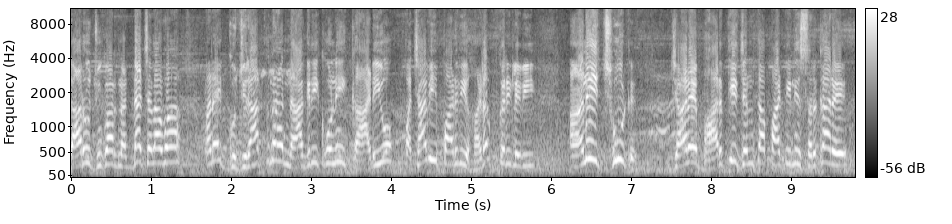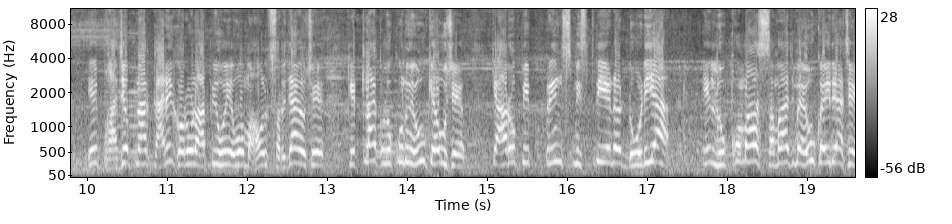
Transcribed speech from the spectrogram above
દારૂ જુગાર નડ્ડા ચલાવવા અને ગુજરાતના નાગરિકોની ગાડીઓ પચાવી પાડવી, હડપ કરી લેવી, આની છૂટ જ્યારે ભારતીય જનતા પાર્ટીની સરકારે એ ભાજપના કાર્યકરોને આપ્યું હોય એવો માહોલ સર્જાયો છે. કેટલાક લોકોનું એવું કહેવું છે કે આરોપી પ્રિન્સ મિસ્ત્રી અને ડોડિયા એ લોકોમાં સમાજમાં એવું કહી રહ્યા છે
